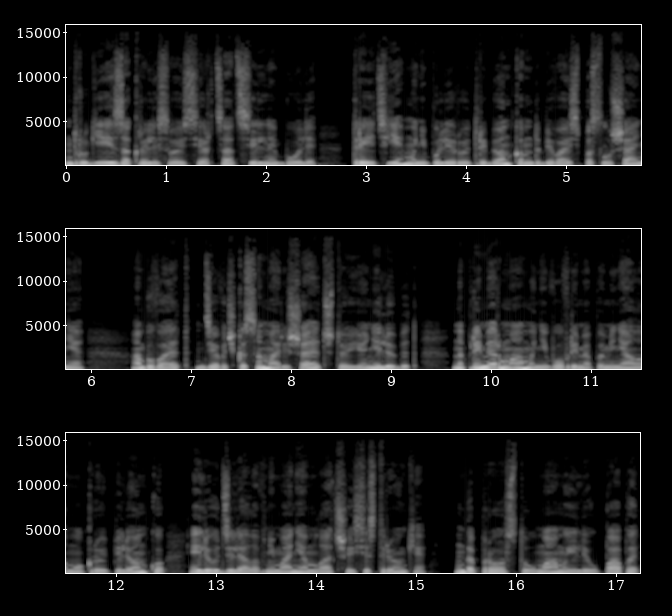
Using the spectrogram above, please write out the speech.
Другие закрыли свое сердце от сильной боли. Третьи манипулируют ребенком, добиваясь послушания — а бывает, девочка сама решает, что ее не любят. Например, мама не вовремя поменяла мокрую пеленку или уделяла внимание младшей сестренке. Да просто у мамы или у папы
